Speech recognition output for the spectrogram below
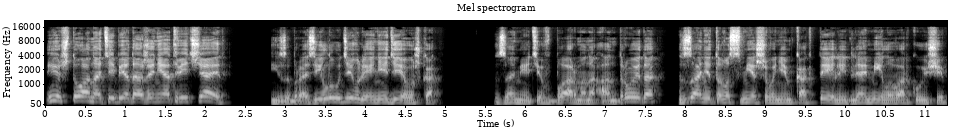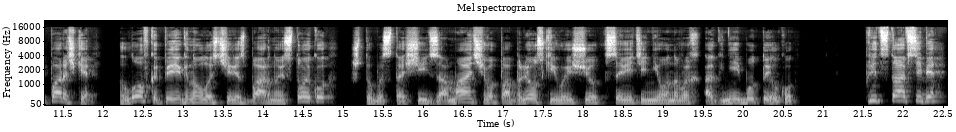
«И что, она тебе даже не отвечает?» Изобразила удивление девушка. Заметив бармена-андроида, занятого смешиванием коктейлей для мило воркующей парочки, ловко перегнулась через барную стойку, чтобы стащить заманчиво поблескивающую в свете неоновых огней бутылку. «Представь себе,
